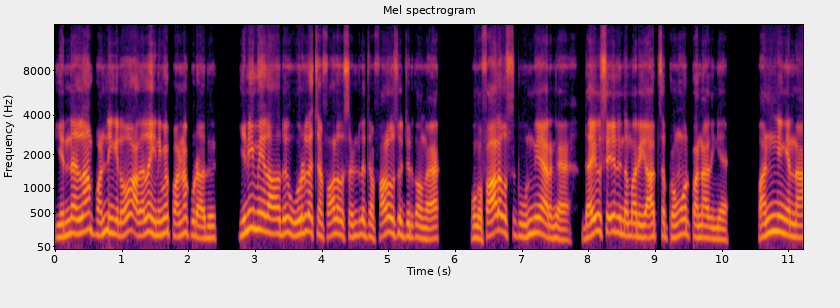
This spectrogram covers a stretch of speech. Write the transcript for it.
என்னெல்லாம் பண்ணீங்களோ அதெல்லாம் இனிமேல் பண்ணக்கூடாது. இனிமேலாவது ஒரு லட்சம் ஃபாலோவர்ஸ் ரெண்டு லட்சம் ஃபாலோவர்ஸ் வச்சுருக்கோங்க உங்கள் ஃபாலோவர்ஸுக்கு உண்மையாக இருங்க. தயவு செய்து இந்த மாதிரி ஆப்ஸை ப்ரொமோட் பண்ணாதீங்க. பண்ணிங்கன்னா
